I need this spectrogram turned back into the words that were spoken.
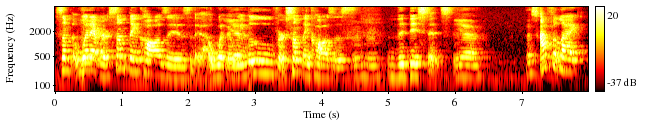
some whatever. Something causes uh, whether we move or something causes the distance. Yeah. That's. I feel like,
